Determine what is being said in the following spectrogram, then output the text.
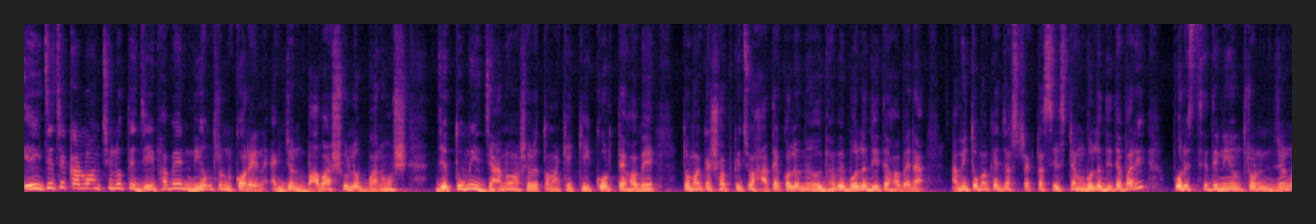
এই যে যে কার্লো আনচিলত্তি যেইভাবে নিয়ন্ত্রণ করেন একজন বাবা সুলভ মানুষ, যে তুমি জানো আসলে তোমাকে কি করতে হবে, তোমাকে সব কিছু হাতে কলমে ওইভাবে বলে দিতে হবে না। আমি তোমাকে জাস্ট একটা সিস্টেম বলে দিতে পারি, পরিস্থিতি নিয়ন্ত্রণের জন্য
